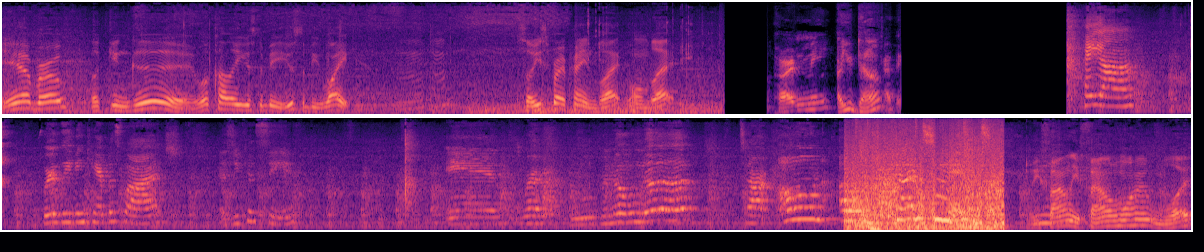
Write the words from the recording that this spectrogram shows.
yeah, bro. Looking good. What color used to be? Used to be white. Mm-hmm. So you spray painting black on black? Pardon me? Are you dumb? Hey y'all, we're leaving Campus Lodge, as you can see, and we're moving on up to our own apartment. We finally found one. What?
